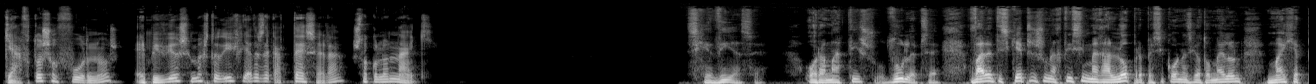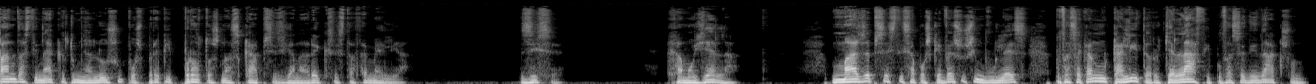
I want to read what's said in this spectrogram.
και αυτός ο φούρνος επιβίωσε μέχρι το 2014 στο Κολονάκι. Σχεδίασε Οραματίσου, δούλεψε. Βάλε τη σκέψη σου να χτίσει μεγαλόπρεπες εικόνες για το μέλλον, μα είχε πάντα στην άκρη του μυαλού σου πως πρέπει πρώτος να σκάψεις για να ρίξει τα θεμέλια. Ζήσε. Χαμογέλα. Μάζεψε στις αποσκευές σου συμβουλές που θα σε κάνουν καλύτερο και λάθη που θα σε διδάξουν.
